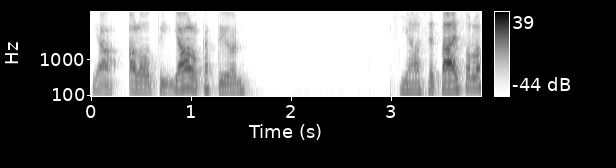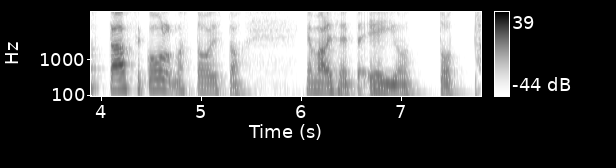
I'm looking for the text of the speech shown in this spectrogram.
ja aloitin jalkatyön. Ja se taisi olla taas se kolmas toisto. Ja mä olisin, että ei ole totta.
